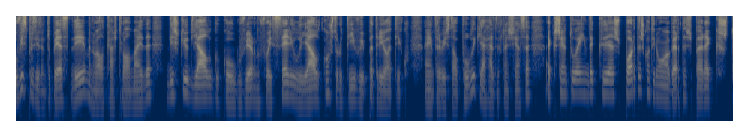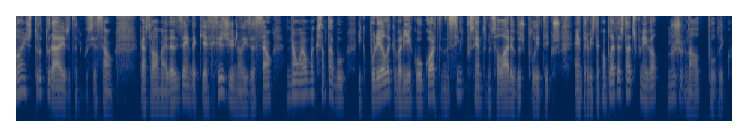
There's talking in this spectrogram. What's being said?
O vice-presidente do PSD, Manuel Castro Almeida, diz que o diálogo com o governo foi sério, leal, construtivo e patriótico. Em entrevista ao público e à Rádio Renascença, acrescentou ainda que as portas continuam abertas para questões estruturais de negociação. Castro Almeida diz ainda que a regionalização não é uma questão tabu e que por ele acabaria com o corte de 5% no salário dos políticos. A entrevista completa está disponível no Jornal Público.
